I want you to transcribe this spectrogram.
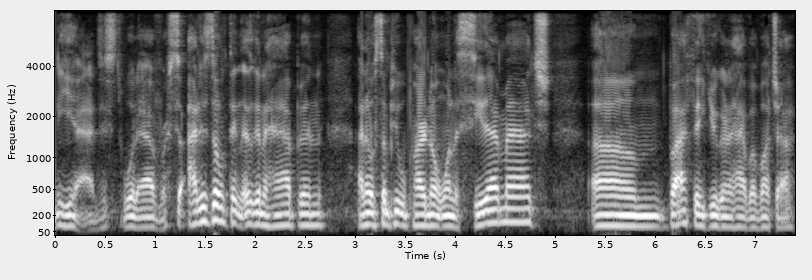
yeah, just whatever. So, I just don't think that's going to happen. I know some people probably don't want to see that match, um, but I think you're going to have a bunch of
